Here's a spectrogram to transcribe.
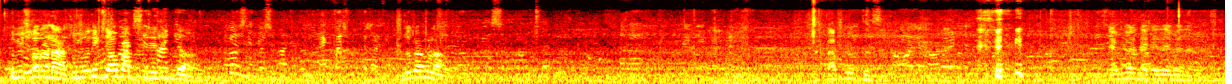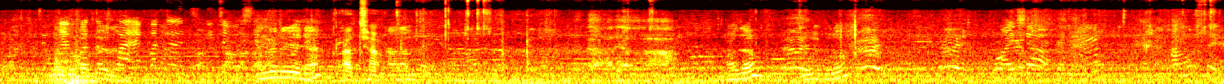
তুমি সরো না তুমি ওদিক যাও পাচ্ছি এদিক যাও। জুতা গুলাও একবার দেখে দেবে আচ্ছা। से 안 먹을 수 있어.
